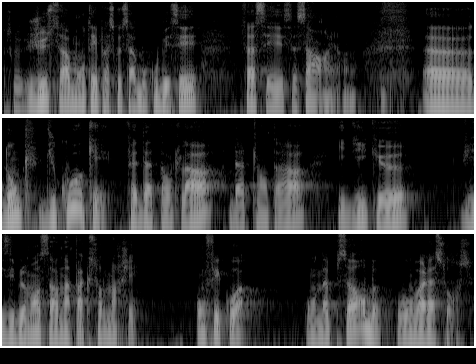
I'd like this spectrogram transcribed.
Parce que juste ça a monté parce que ça a beaucoup baissé, ça, c'est, ça sert à rien. Euh, donc, du coup, ok, Fed d'Atlanta, d'Atlanta, il dit que visiblement, ça a un impact sur le marché. On fait quoi? On absorbe ou on va à la source?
